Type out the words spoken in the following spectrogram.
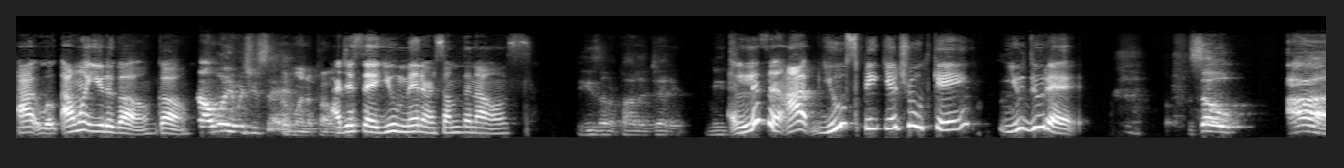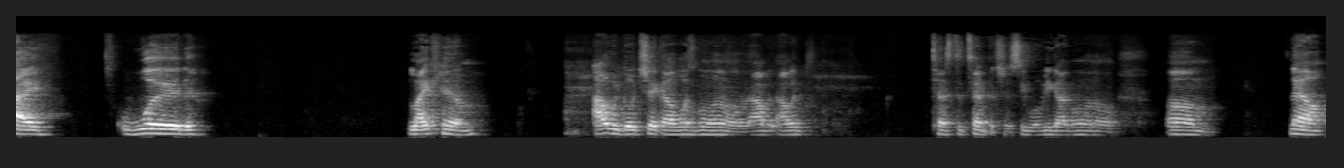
I I want you to go. Go. I want to hear what you I'm said. unapologetic. I just said you men are something else. He's unapologetic. Listen, I you speak your truth, King. You do that. So I would like him. I would go check out what's going on. I would I would test the temperature, see what we got going on. Um, Now,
